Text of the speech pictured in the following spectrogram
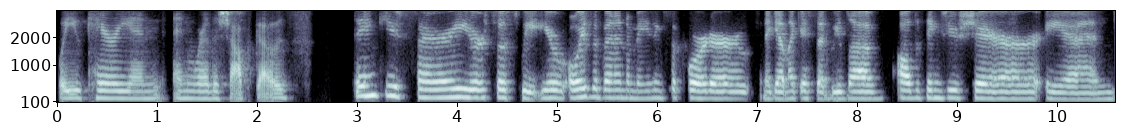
what you carry and and where the shop goes. Thank you, sir. You're so sweet. You've always have been an amazing supporter. And again, like I said, we love all the things you share and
